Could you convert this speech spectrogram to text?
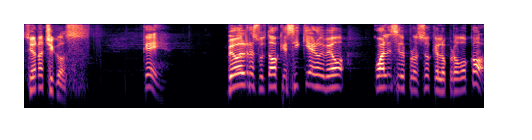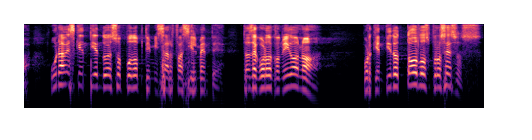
¿Sí o no, chicos? Ok. Veo el resultado que sí quiero y veo cuál es el proceso que lo provocó. Una vez que entiendo eso, puedo optimizar fácilmente. ¿Estás de acuerdo conmigo no? Porque entiendo todos los procesos.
